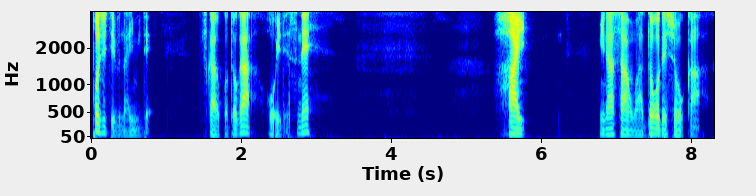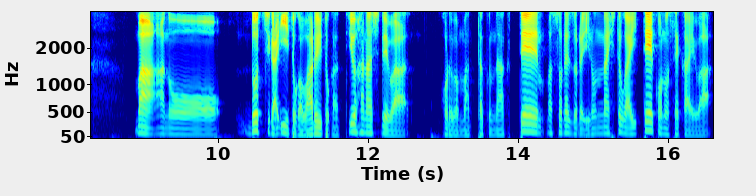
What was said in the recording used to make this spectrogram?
ポジティブな意味で使うことが多いですね。はい。皆さんはどうでしょうか？まあ、あのどっちがいいとか悪いとかっていう話では、これは全くなくて、まあ、それぞれいろんな人がいて、この世界は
